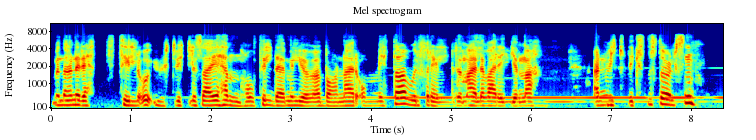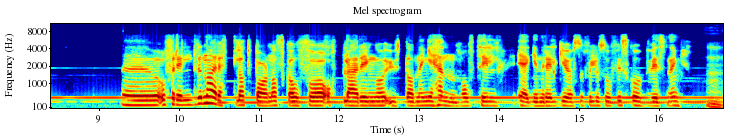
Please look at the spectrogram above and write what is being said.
men det er en rett til å utvikle seg i henhold til det miljøet barnet er omgitt av, hvor foreldrene eller vergene er den viktigste størrelsen. Eh, og foreldrene har rett til at barna skal få opplæring og utdanning i henhold til egen religiøs og filosofisk overbevisning. Mm.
